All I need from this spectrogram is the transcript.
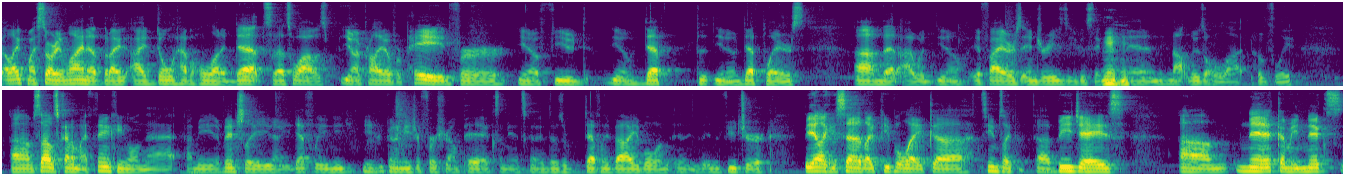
I like my starting lineup, but I, I don't have a whole lot of depth. So that's why I was, you know, I probably overpaid for, you know, a few, you know, depth, you know, depth players. Um, that I would, you know, if I there's injuries, you can stick Mm-hmm. them in and not lose a whole lot, hopefully. Um, so that was kind of my thinking on that. I mean, eventually, you know, you definitely need you're going to need your first round picks. I mean, it's going to those are definitely valuable in, in, in the future. But yeah, like you said, like people like uh, teams like uh, BJ's, um, Nick. I mean, Nick's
